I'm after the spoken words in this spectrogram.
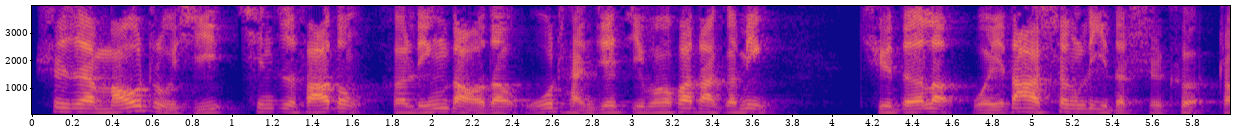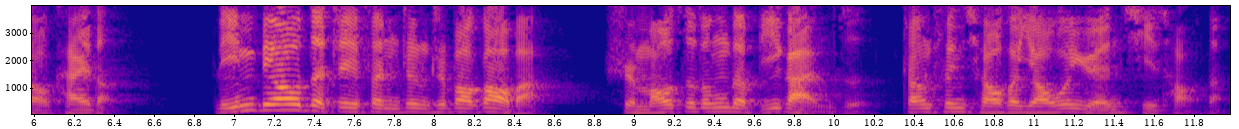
是在毛主席亲自发动和领导的无产阶级文化大革命取得了伟大胜利的时刻召开的。”林彪的这份政治报告吧，是毛泽东的笔杆子张春桥和姚文元起草的。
